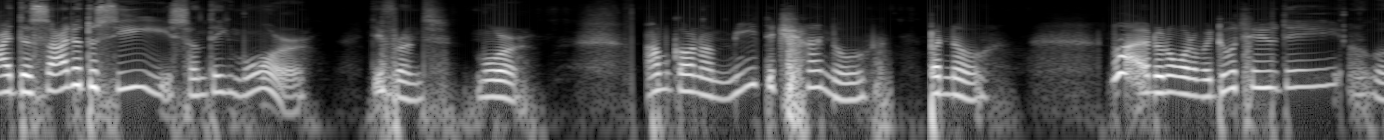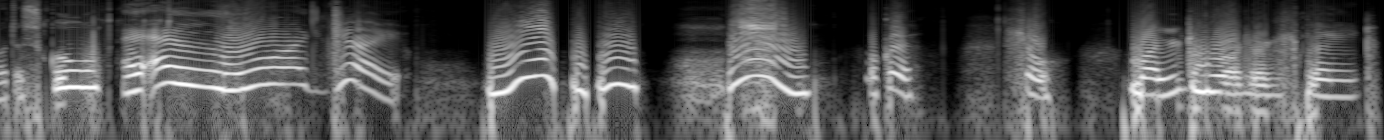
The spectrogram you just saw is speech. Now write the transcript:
I decided to see something more different, more. I'm gonna meet the channel, but no. No, I don't know what I'm gonna do today. I'll go to school. Hey, hey, Okay, so my little brother explained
